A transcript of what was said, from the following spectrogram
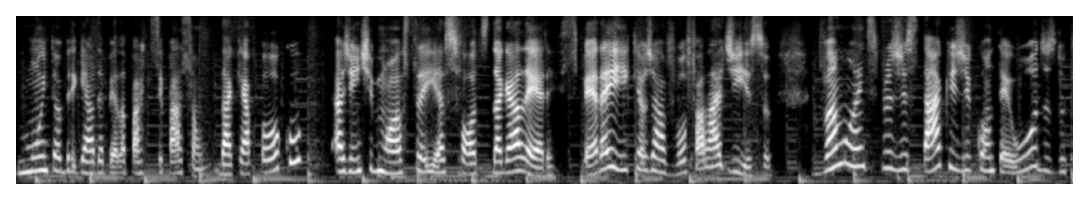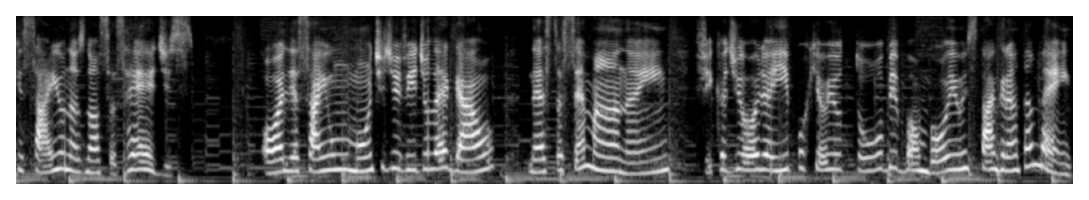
muito obrigada pela participação. Daqui a pouco a gente mostra aí as fotos da galera. Espera aí que eu já vou falar disso. Vamos antes para os destaques de conteúdos do que saiu nas nossas redes? olha, sai um monte de vídeo legal nesta semana, hein? Fica de olho aí, porque o YouTube bombou e o Instagram também.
